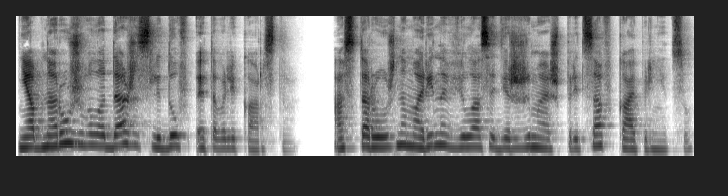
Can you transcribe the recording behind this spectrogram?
не обнаруживала даже следов этого лекарства. Осторожно Марина ввела содержимое шприца в капельницу,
